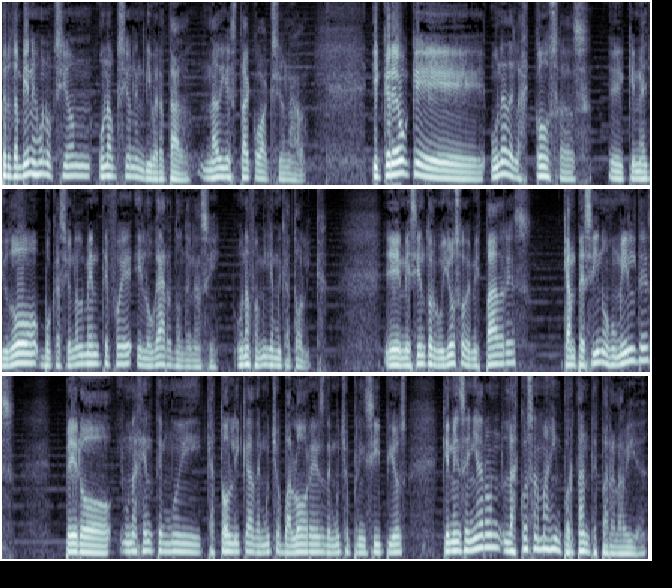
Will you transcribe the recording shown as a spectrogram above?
Pero también es una opción, una opción en libertad. Nadie está coaccionado. Y creo que una de las cosas eh, que me ayudó vocacionalmente fue el hogar donde nací, una familia muy católica. Me siento orgulloso de mis padres, campesinos humildes, pero una gente muy católica, de muchos valores, de muchos principios, que me enseñaron las cosas más importantes para la vida.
